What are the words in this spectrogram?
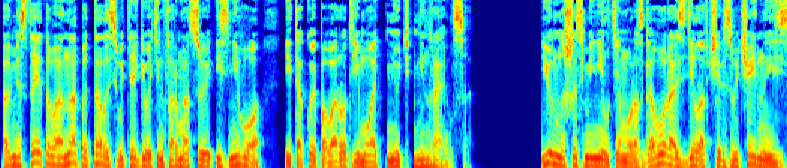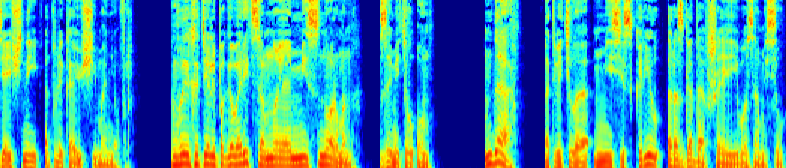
а вместо этого она пыталась вытягивать информацию из него, и такой поворот ему отнюдь не нравился. Юноша сменил тему разговора, сделав чрезвычайно изящный отвлекающий маневр. «Вы хотели поговорить со мной о мисс Норман», — заметил он. «Да», — ответила миссис Крилл, разгадавшая его замысел.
